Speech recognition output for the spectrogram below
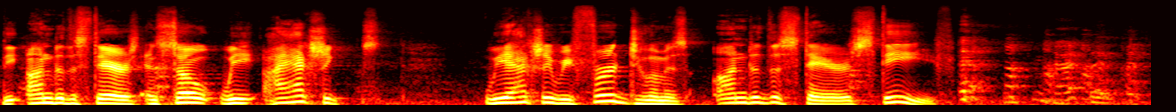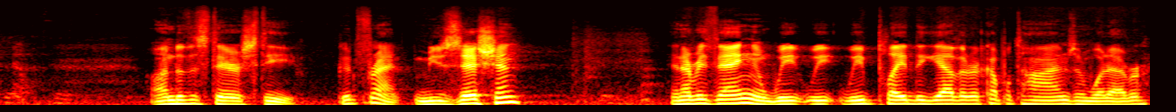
the under the stairs. And so we I actually we actually referred to him as under the stairs Steve. under the stairs Steve. Good friend. Musician and everything. And we, we, we played together a couple times and whatever.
